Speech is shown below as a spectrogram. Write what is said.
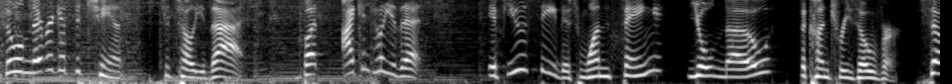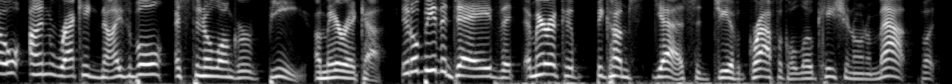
So we'll never get the chance to tell you that. But I can tell you this if you see this one thing, you'll know the country's over. So unrecognizable as to no longer be America. It'll be the day that America becomes, yes, a geographical location on a map, but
